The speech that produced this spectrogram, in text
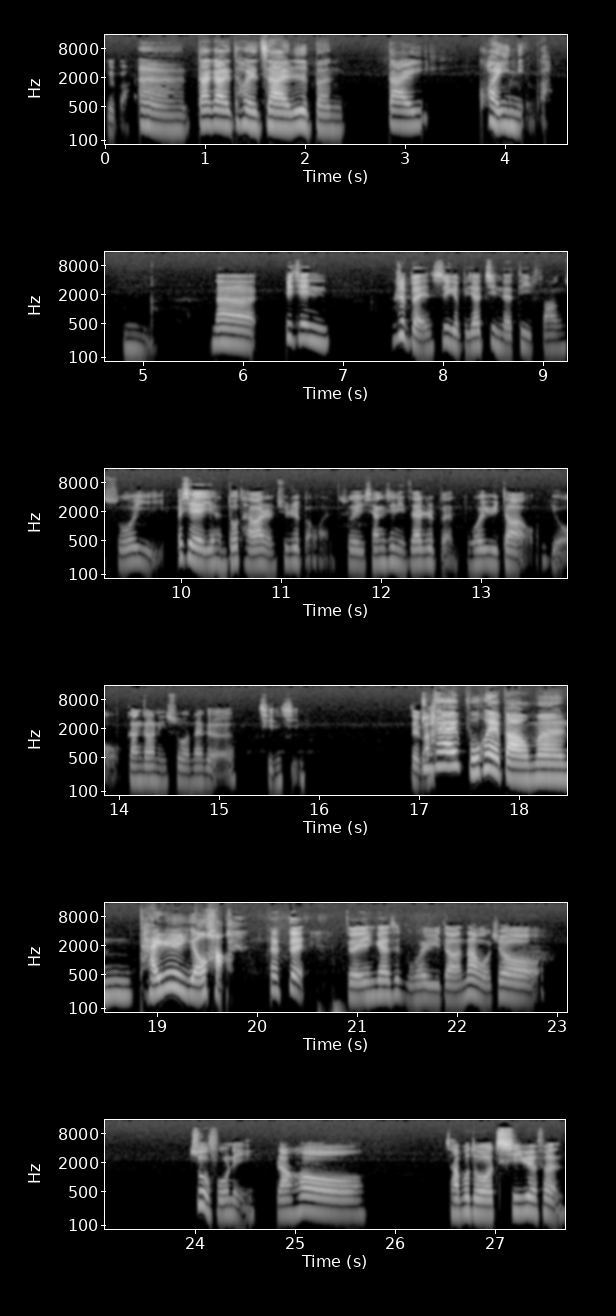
对吧？嗯，大概会在日本待快一年吧。嗯，那毕竟日本是一个比较近的地方，所以而且也很多台湾人去日本玩，所以相信你在日本不会遇到有刚刚你说的那个情形，对吧？应该不会吧？我们台日友好。对对，应该是不会遇到。那我就祝福你，然后。差不多七月份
